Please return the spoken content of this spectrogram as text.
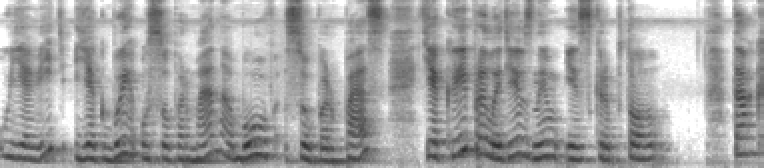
Уявіть, якби у Супермена був суперпес, який прилетів з ним із Криптону. Так,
